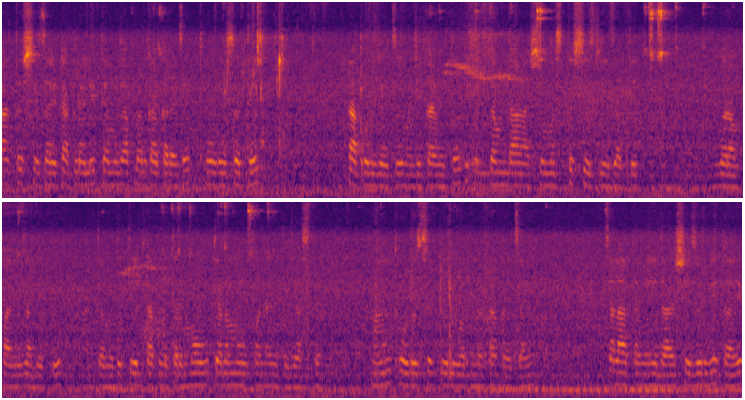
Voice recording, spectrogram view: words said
आता शिजाई टाकलेली त्यामध्ये आपल्याला काय करायचं आहे? थोडंसं ते टाकून घ्यायचं म्हणजे काय होतं एकदम डाळ अशी मस्त शिजली जाते. गरम पाणी झाले ते आणि त्यामध्ये तेल टाकलं तर मऊ त्याला मऊ पण येतो जास्त. म्हणून थोडंसं तेलवरनं टाकायचं आहे. चला आता मी ही डाळ शिजून घेत आहे.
